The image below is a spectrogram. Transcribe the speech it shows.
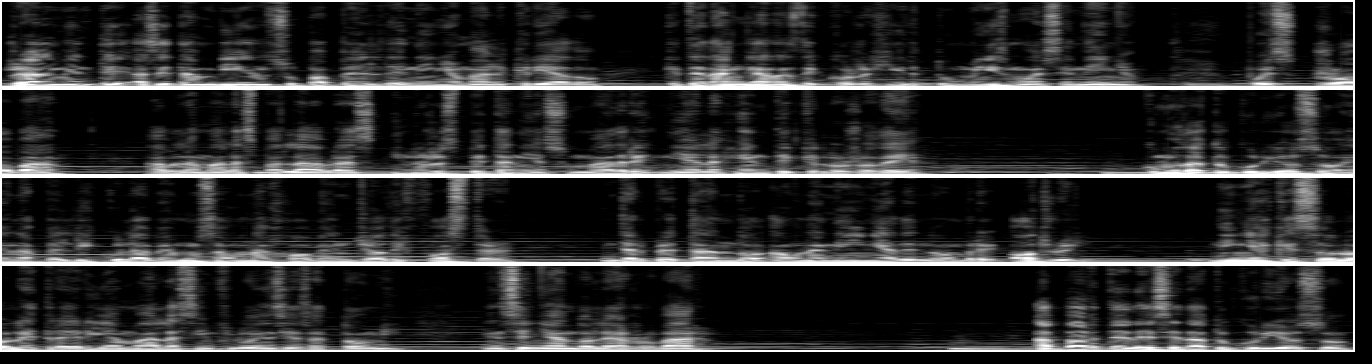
Realmente hace tan bien su papel de niño malcriado que te dan ganas de corregir tú mismo a ese niño, pues roba, habla malas palabras y no respeta ni a su madre ni a la gente que lo rodea. Como dato curioso, en la película vemos a una joven Jodie Foster interpretando a una niña de nombre Audrey, niña que solo le traería malas influencias a Tommy, enseñándole a robar. Aparte de ese dato curioso,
